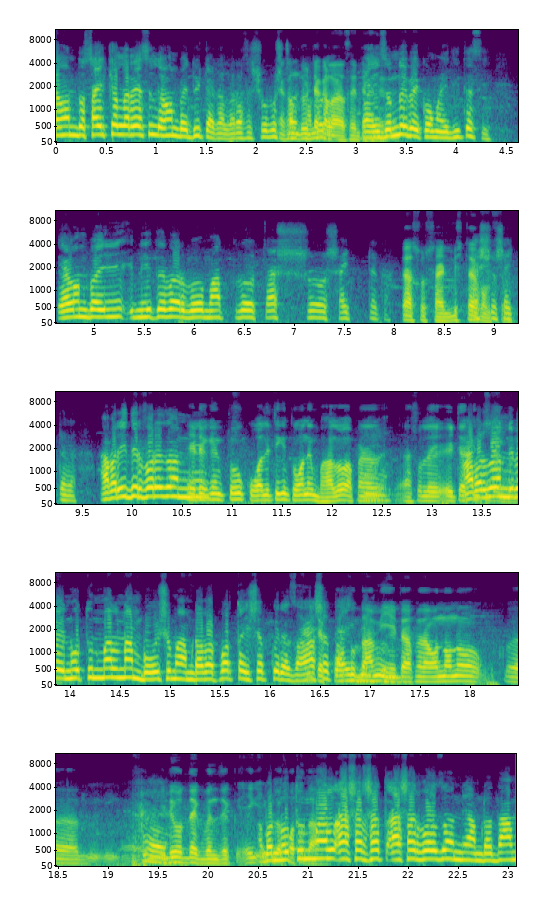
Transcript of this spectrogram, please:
এখন তো সাইড কালার আছে এখন ভাই দুইটা কালার আছে সবুজ এখন দুইটা কালার আছে এই জন্যই ভাই কমাই দিতেছি। এখন ভাই নিতে পারব মাত্র চারশো ষাট টাকা। চারশো ষাট বিশ টাকা চারশো কমছে। ষাট টাকা। আবার ঈদের পরে যখন এটা কিন্তু কোয়ালিটি কিন্তু অনেক ভালো আপনার আসলে এটা আবার যখন ভাই নতুন মাল নামবো ওই সময় আমরা আবার পর্তা হিসাব করে যা আসে কত তাই দামি এটা আপনারা অন্যান্য হ্যাঁ। ভিডিও দেখবেন যে আবার নতুন মাল আসার সাথে আসার পরে যখন আমরা দাম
